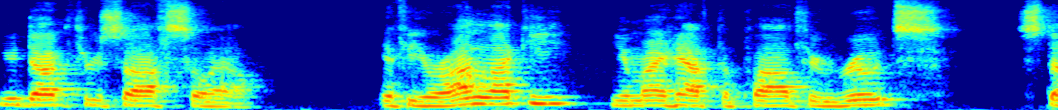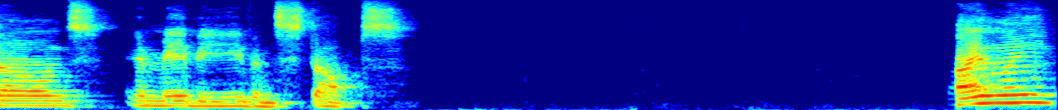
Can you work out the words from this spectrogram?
you dug through soft soil. If you were unlucky, you might have to plow through roots, stones, and maybe even stumps. Finally,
